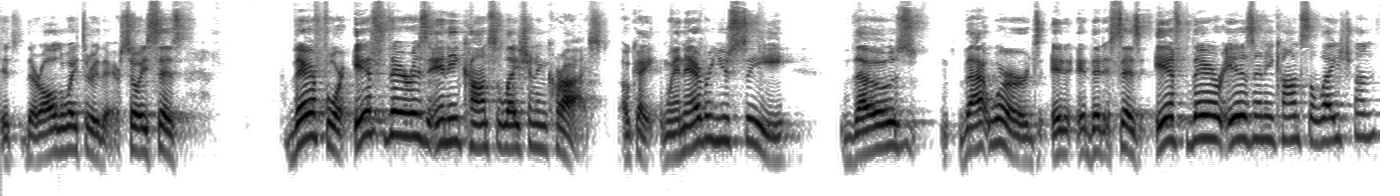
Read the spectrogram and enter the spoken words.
it's, they're all the way through there. So he says, therefore, if there is any consolation in Christ, okay, whenever you see those, that words, it, it, that it says, if there is any consolation,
